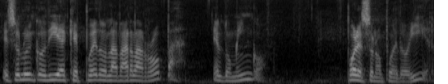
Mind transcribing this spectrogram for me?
es el único día que puedo lavar la ropa, el domingo. Por eso no puedo ir.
